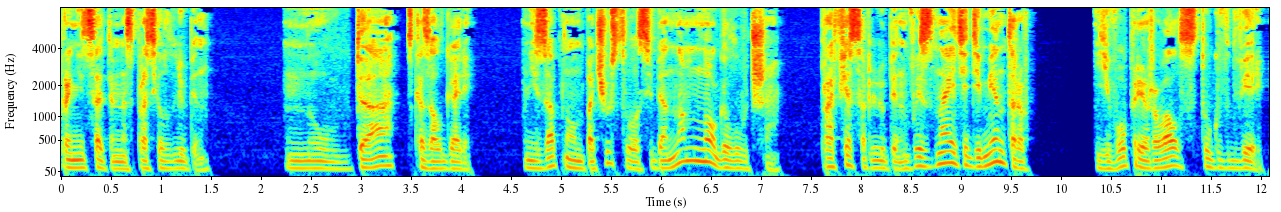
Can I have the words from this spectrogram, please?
проницательно спросил Люпин. «Ну, да», — сказал Гарри. Внезапно он почувствовал себя намного лучше. «Профессор Люпин, вы знаете дементоров?» Его прервал стук в дверь.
